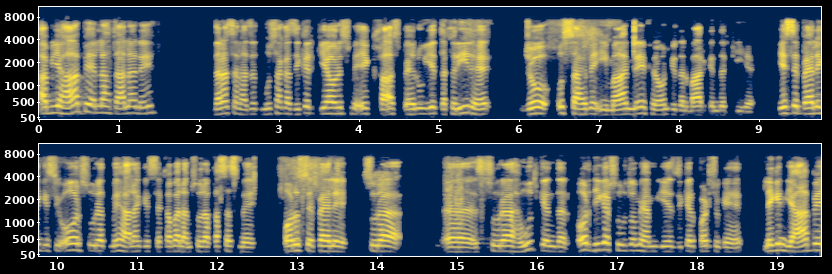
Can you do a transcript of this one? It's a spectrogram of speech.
اب یہاں پہ اللہ تعالیٰ نے دراصل حضرت موسیٰ کا ذکر کیا اور اس میں ایک خاص پہلو، یہ تقریر ہے جو اس صاحب ایمان نے فرعون کے دربار کے اندر کی ہے۔ اس سے پہلے کسی اور صورت میں، حالانکہ اس سے قبل ہم سورہ قصص میں اور اس سے پہلے سورہ سورہ حود کے اندر اور دیگر صورتوں میں ہم یہ ذکر پڑھ چکے ہیں، لیکن یہاں پہ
